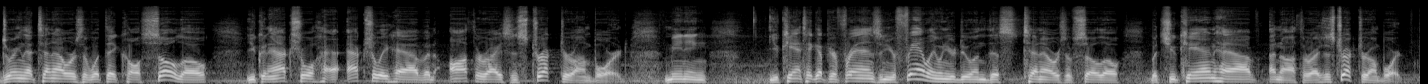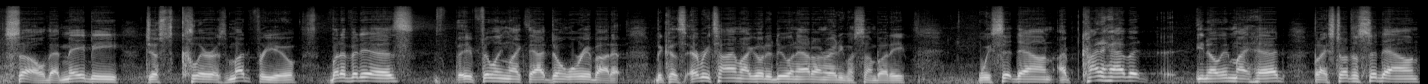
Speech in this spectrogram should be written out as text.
during that 10 hours of what they call solo you can actual ha actually have an authorized instructor on board. Meaning you can't take up your friends and your family when you're doing this 10 hours of solo, but you can have an authorized instructor on board. So that may be just clear as mud for you, but if it is, feeling like that, don't worry about it. Because every time I go to do an add-on rating with somebody, we sit down. I kind of have it, you know, in my head, but I start to sit down,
